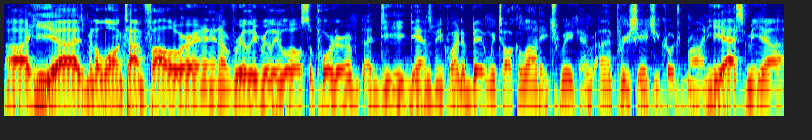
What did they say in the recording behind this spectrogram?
Uh, he uh, has been a longtime follower and, and, a really, really loyal supporter. Uh, he DMs me quite a bit. And we talk a lot each week. I, I appreciate you, Coach Braun. He asked me, uh,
